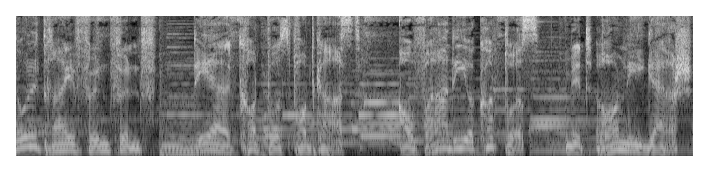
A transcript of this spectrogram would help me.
0355, der Cottbus Podcast. Auf Radio Cottbus mit Ronny Gersch.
